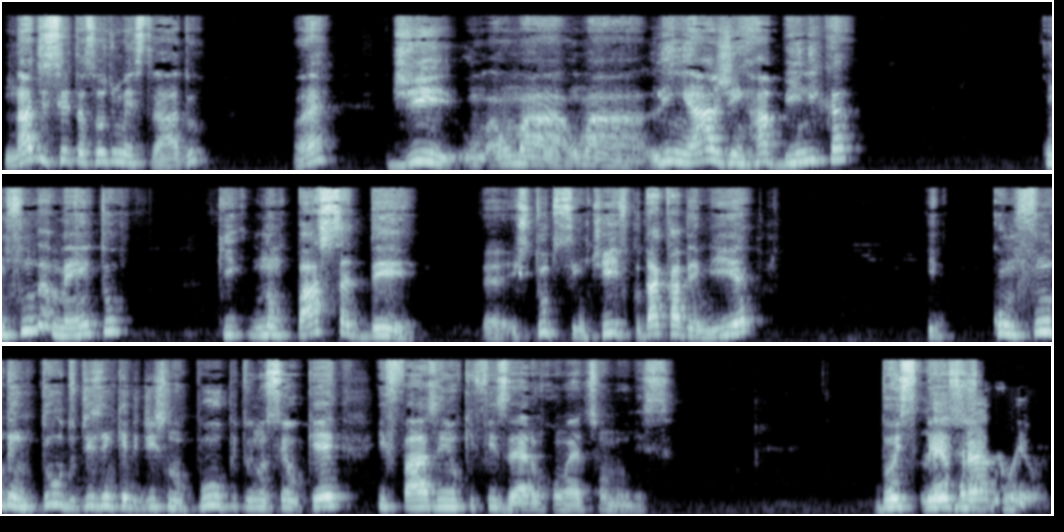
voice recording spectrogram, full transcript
na dissertação de mestrado né? de uma, uma, uma linhagem rabínica com fundamento que não passa de é, estudo científico, da academia, e confundem tudo, dizem que ele disse no púlpito, não sei o quê, e fazem o que fizeram com Edson Nunes. Dois pesos. Lembrando, eu,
